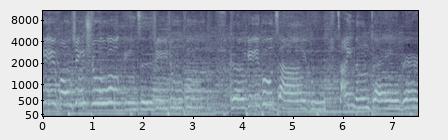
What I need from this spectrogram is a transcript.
一封情书，在乎，才能对别人。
